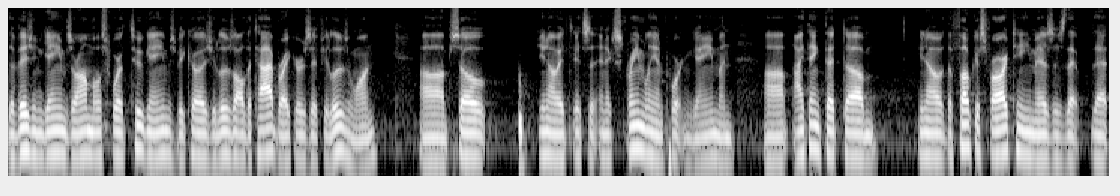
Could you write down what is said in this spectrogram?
division games are almost worth two games because you lose all the tiebreakers if you lose one. Uh, so, you know, it, it's an extremely important game and. Uh, I think that um, you know the focus for our team is is that that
